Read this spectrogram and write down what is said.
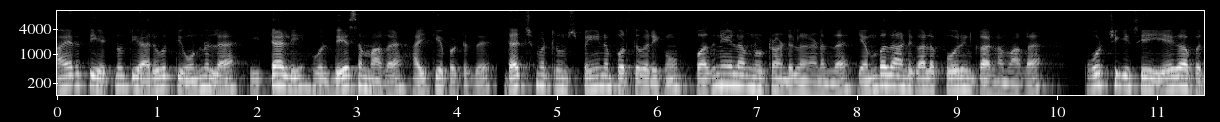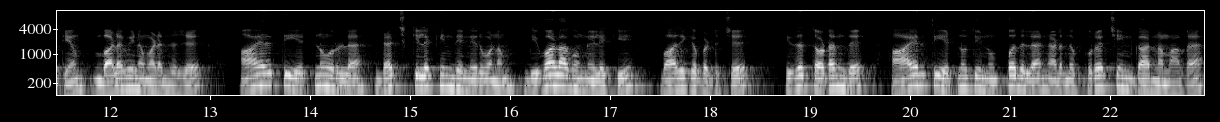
ஆயிரத்தி எட்நூற்றி அறுபத்தி ஒன்றில் இட்டாலி ஒரு தேசமாக ஐக்கியப்பட்டது. டச் மற்றும் ஸ்பெயினை பொறுத்த வரைக்கும் பதினேழாம் நூற்றாண்டில் நடந்த எண்பது ஆண்டுகால போரின் காரணமாக போர்ச்சுகீசிய ஏகாபத்தியம் பலவீனமடைந்தது. ஆயிரத்தி எட்நூறில் டச் கிழக்கிந்திய நிறுவனம் திவாலாகும் நிலைக்கு பாதிக்கப்பட்டுச்சு. இதைத் தொடர்ந்து ஆயிரத்தி எட்நூற்றி முப்பதில் நடந்த புரட்சியின் காரணமாக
